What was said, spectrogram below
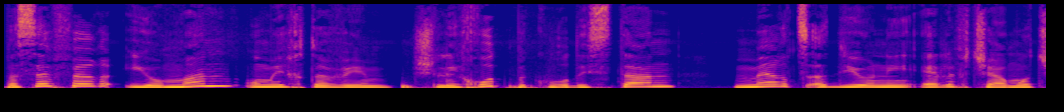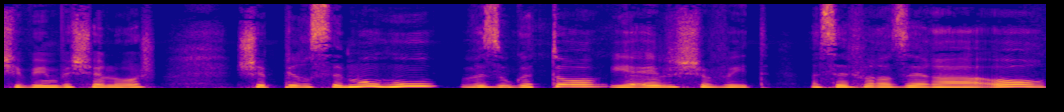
בספר יומן ומכתבים, שליחות בכורדיסטן, מרץ עד יוני 1973, שפרסמו הוא וזוגתו יעל שביט. הספר הזה ראה אור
